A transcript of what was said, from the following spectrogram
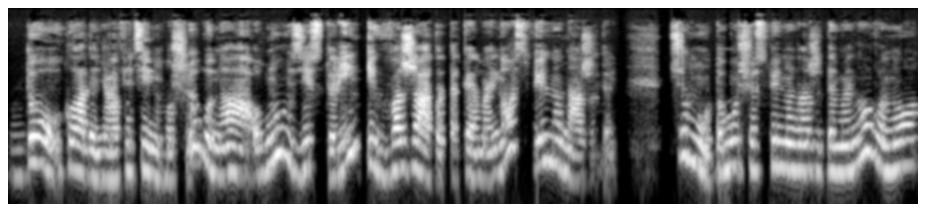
до укладення офіційного шлюбу на одну зі сторін і вважати таке майно спільно нажитим. Чому? Тому що спільно нажите майно, воно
